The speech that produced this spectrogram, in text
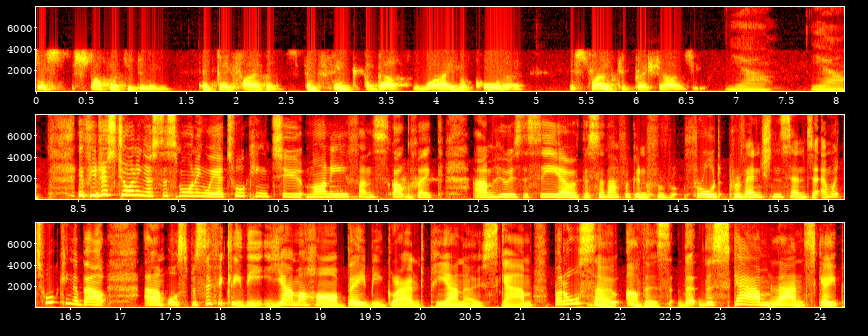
Just stop what you're doing and take five minutes and think about why the caller is trying to pressurize you. Yeah. Yeah. If you're just joining us this morning, we are talking to Manie van Schalkwyk, um, who is the CEO of the South African Fraud Prevention Centre. And we're talking about, um, or specifically, the Yamaha Baby Grand piano scam, but also others, the, the scam landscape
